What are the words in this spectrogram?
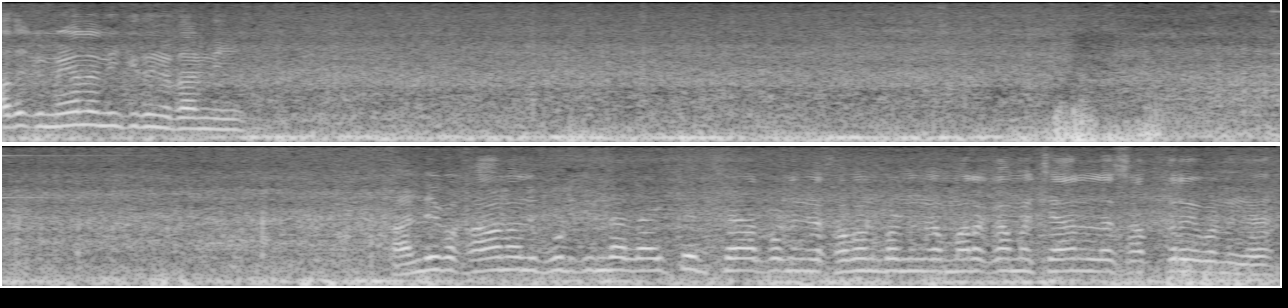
அதுக்கு மேலே நிற்குதுங்க தண்ணி. கண்டிப்பாக காணொலி பிடிச்சிருந்தா லைக் அண்ட் ஷேர் பண்ணுங்கள் கமெண்ட் பண்ணுங்கள் மறக்காமல் சேனலில் சப்ஸ்கிரைப் பண்ணுங்கள்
